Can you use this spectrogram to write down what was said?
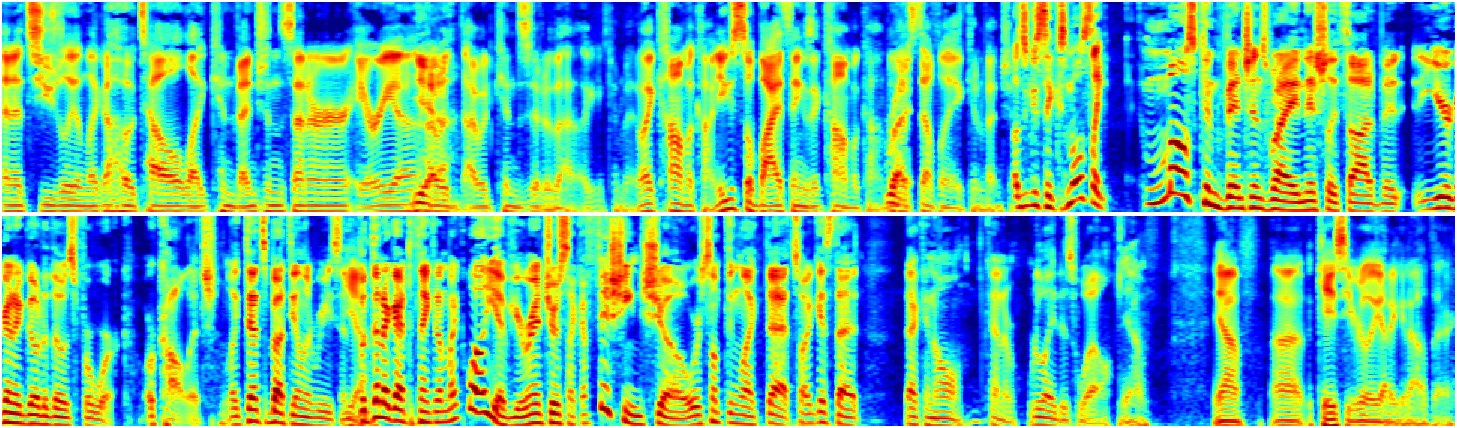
and it's usually in like a hotel like convention center area, Yeah. I would I would consider that like a convention. Like Comic Con. You can still buy things at Comic Con, but Right. that's definitely a convention. I was gonna say because most like most conventions when I initially thought of it, you're gonna go to those for work or college. Like that's about the only reason. Yeah. But then I got to thinking, I'm like, well, you have your interest, like a fishing show or something like that. So I guess that that can all kind of relate as well. Yeah. Yeah. Uh, Kasey, you really got to get out there.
